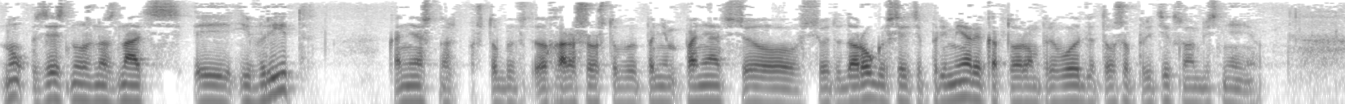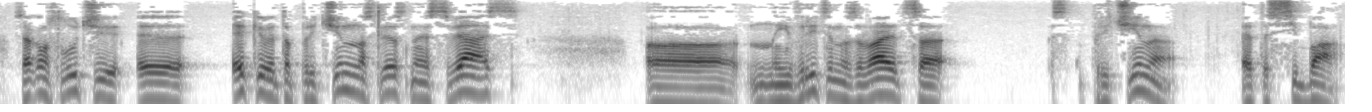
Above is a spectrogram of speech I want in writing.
ну, здесь нужно знать и иврит, конечно, чтобы хорошо, чтобы понять все, всю эту дорогу, все эти примеры, которые он приводит для того, чтобы прийти к своему объяснению. В всяком случае, э, экив это причинно-следственная связь, э, на иврите называется причина, это сиба.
